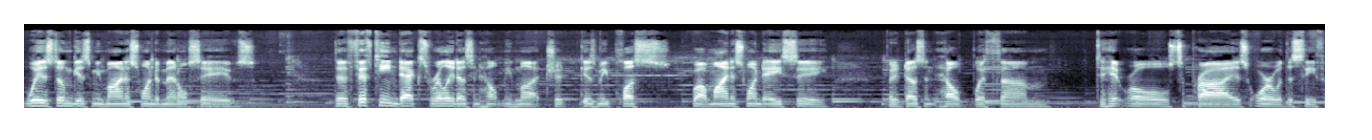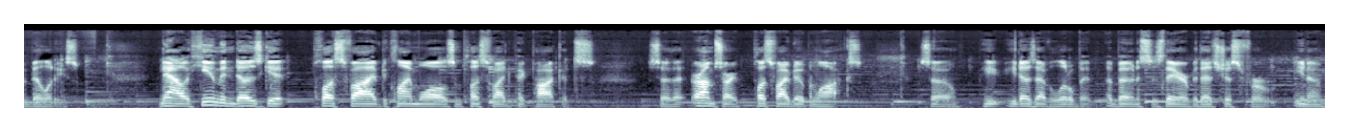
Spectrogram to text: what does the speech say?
wisdom gives me minus 1 to mental saves the 15 dex really doesn't help me much. It gives me plus, well, minus one to AC, but it doesn't help with um, to hit rolls, surprise, or with the thief abilities. Now, a human does get plus five to climb walls and plus five to pick pockets. So that, or I'm sorry, plus five to open locks. So he, he does have a little bit of bonuses there, but that's just for, you know,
